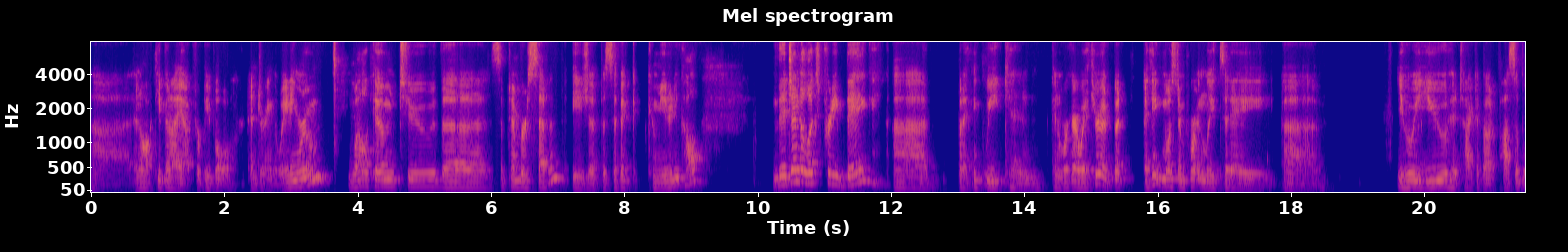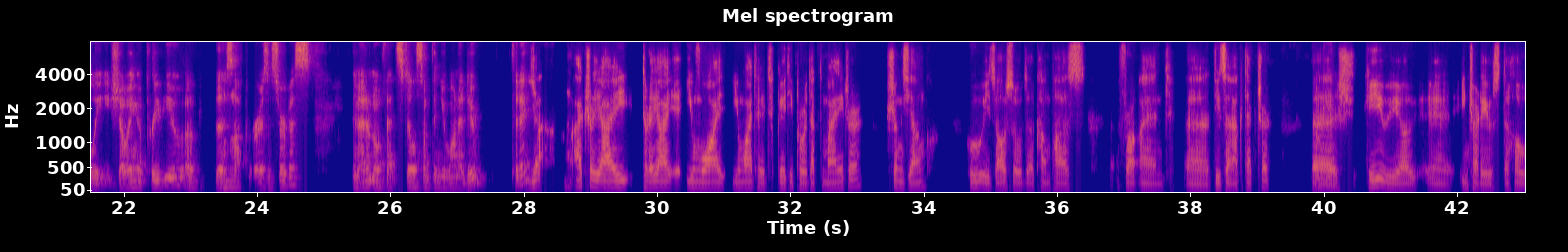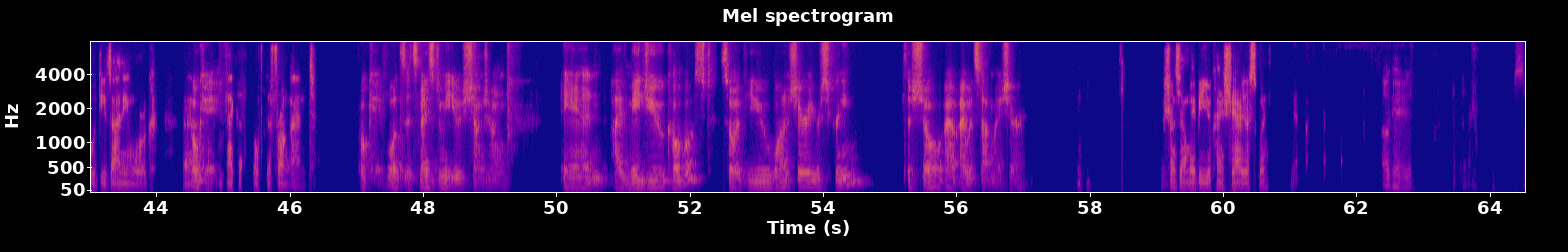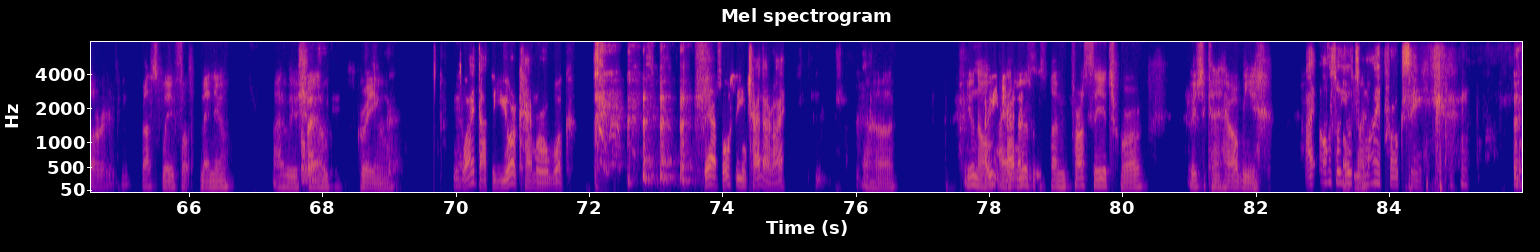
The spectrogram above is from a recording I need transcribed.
Uh, and I'll keep an eye out for people entering the waiting room. Welcome to the September 7th Asia Pacific Community Call. The agenda looks pretty big, uh, but I think we can can work our way through it. But I think most importantly today, uh, Yahui, you had talked about possibly showing a preview of the Mhm. software as a service. And I don't know if that's still something you want to do today. Yeah, actually, I today I invite invited Gitee product manager Sheng Xiang, who is also the Compass front end uh, design architecture. Okay. Uh, he will uh, introduce the whole designing work. Uh, Okay. back of the front end. Okay, well, it's, it's nice to meet you, Shang Shang. And I've made you co-host, so if you want to share your screen to show, I, I would stop my share. Sheng Xiang, maybe you can share your screen. Yeah. Okay. Sorry, let's wait for menu. I will that's share screen. Yeah. Why does your camera work? They are both in China, right? Uh, you know, you I China? use some procedure which can help me. I also Oh, use my- my proxy.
